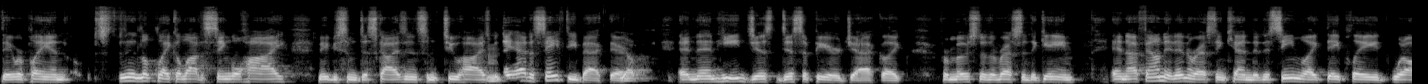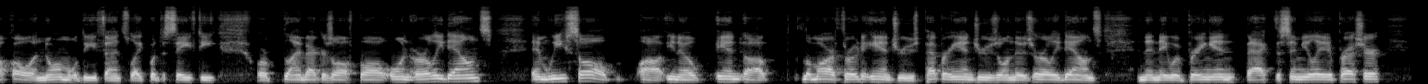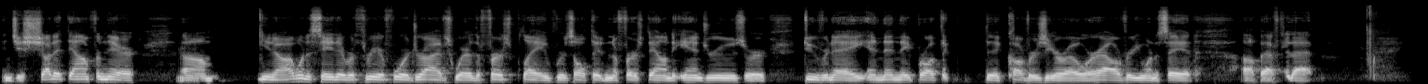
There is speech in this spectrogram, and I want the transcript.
they were playing. It looked like a lot of single high, maybe some disguising some two highs, mm-hmm. but they had a safety back there. Yep. And then he just disappeared, Jack, like for most of the rest of the game. And I found it interesting, Ken, that it seemed like they played what I'll call a normal defense, like with the safety or linebackers off ball on early downs. And we saw, uh, you know, and uh, Lamar throw to Andrews, pepper Andrews on those early downs, and then they would bring in back the simulated pressure and just shut it down from there. Mm-hmm. Um, you know, I want to say there were three or four drives where the first play resulted in a first down to Andrews or Duvernay, and then they brought the, the cover zero or however you want to say it up after that.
